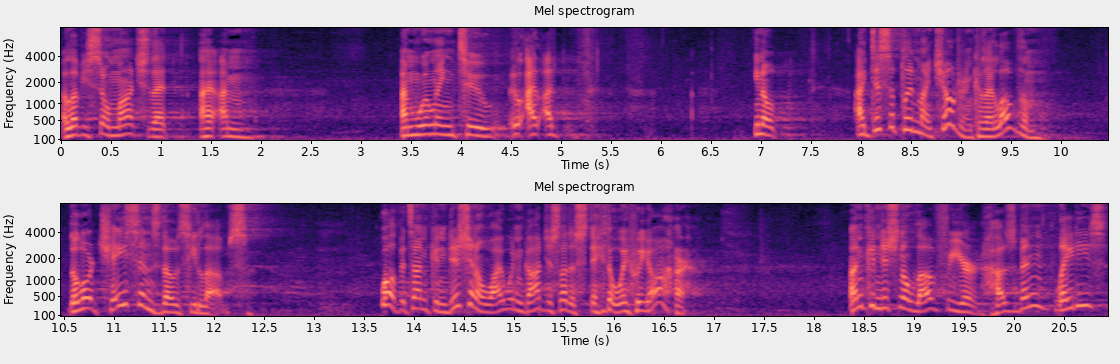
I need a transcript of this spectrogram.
I love you so much that I, am I'm, I'm willing to, I, I, you know, I discipline my children because I love them. The Lord chastens those he loves. Well, if it's unconditional, why wouldn't God just let us stay the way we are? Unconditional love for your husband, ladies.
